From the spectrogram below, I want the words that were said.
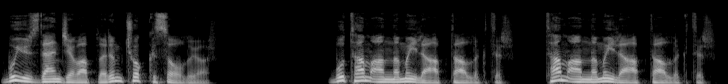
Bu yüzden cevaplarım çok kısa oluyor. Bu tam anlamıyla aptallıktır. Tam anlamıyla aptallıktır.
